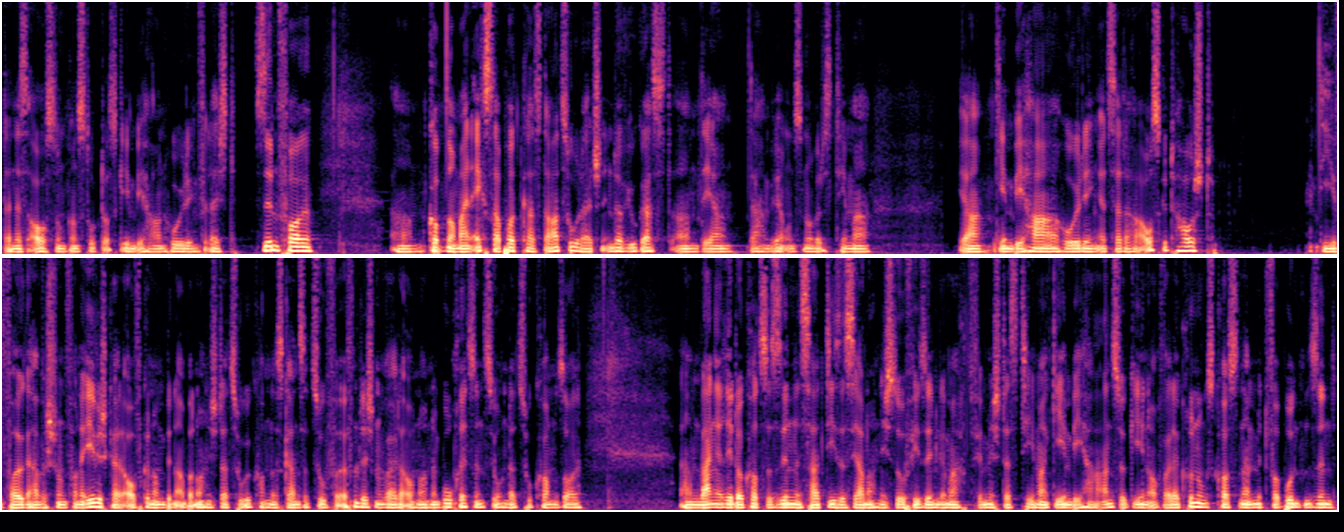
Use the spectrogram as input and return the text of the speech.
dann ist auch so ein Konstrukt aus GmbH und Holding vielleicht sinnvoll. Ähm, kommt noch mal ein extra Podcast dazu, da ich einen Interviewgast, ähm, der, da haben wir uns nur über das Thema ja, GmbH, Holding etc. ausgetauscht. Die Folge habe ich schon von der Ewigkeit aufgenommen, bin aber noch nicht dazu gekommen, das Ganze zu veröffentlichen, weil da auch noch eine Buchrezension dazu kommen soll. Ähm, lange Rede, kurzer Sinn, es hat dieses Jahr noch nicht so viel Sinn gemacht für mich, das Thema GmbH anzugehen, auch weil da Gründungskosten damit verbunden sind.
